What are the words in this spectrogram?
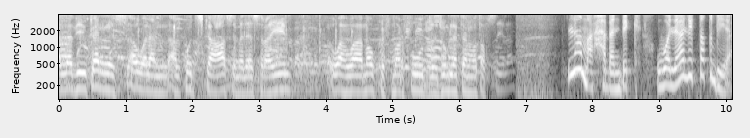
الذي يكرس أولا القدس كعاصمة لإسرائيل وهو موقف مرفوض جملة وتفصيلا. لا مرحبا بك ولا للتطبيع.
